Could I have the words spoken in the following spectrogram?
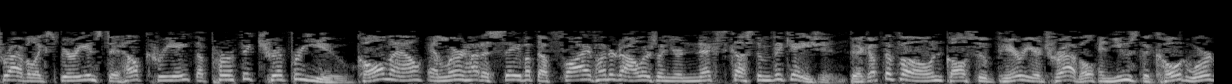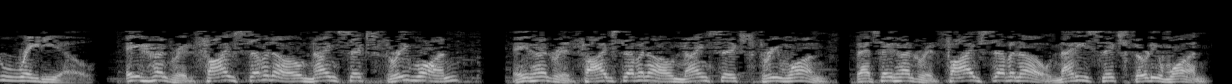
travel experience to help create the perfect trip for you. Call now and learn how to save up to $500 on your next custom vacation. Pick up the phone, call Superior Travel, and use the code word radio. 800 570 9631. 800 570 9631. That's 800 570 9631.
